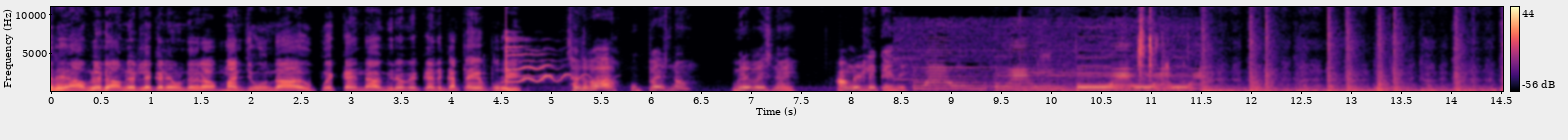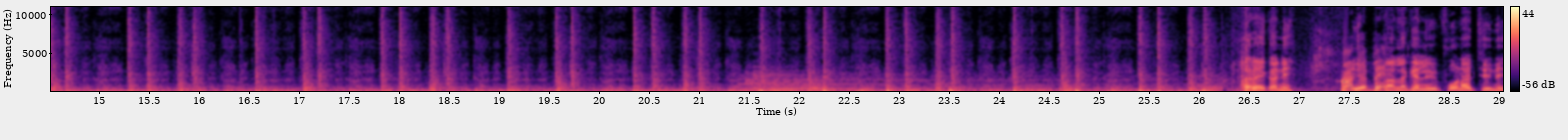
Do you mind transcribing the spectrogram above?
అరే ఆమ్లెట్ ఆమ్లెట్ లెక్కనే ఉంటుందిరా. మంచిగా ఉందా? ఉప్పు ఎక్కువైందా? మిరం ఎక్కువైందా? గట్ల చెప్పుర్రి సందుబా ఉప్పు వేసినావు మిరం వేసినవే. ఆమ్లెట్ లెక్కింది. సరే కానీ. దుకాణంలోకి వెళ్ళి ఫోన్ వచ్చింది.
